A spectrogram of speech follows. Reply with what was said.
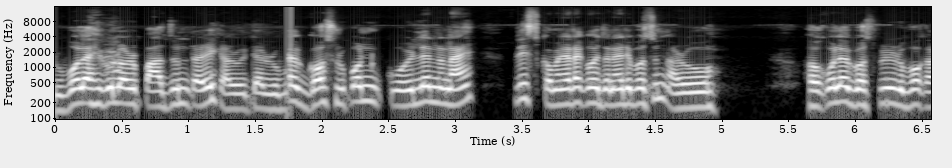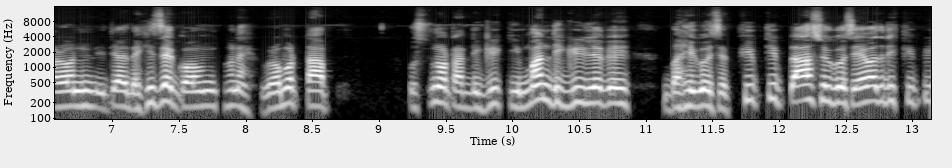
ৰুবলৈ আহি গ'লো আৰু পাঁচ জুন তাৰিখ আৰু এতিয়া ৰুব গছ ৰোপণ কৰিলে নে নাই প্লিজ কমেণ্ট এটা কৰি জনাই দিবচোন। আৰু সকলোৱে গছ পুলি ৰুব কাৰণ এতিয়া দেখিছে গৰম হয় নাই গৰমত তাপ উষ্ণতা ডিগ্ৰী কিমান ডিগ্ৰীলৈকে বাঢ়ি গৈছে ফিফটি প্লাছ হৈ গৈছে। এবাৰ যদি ফিফটি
